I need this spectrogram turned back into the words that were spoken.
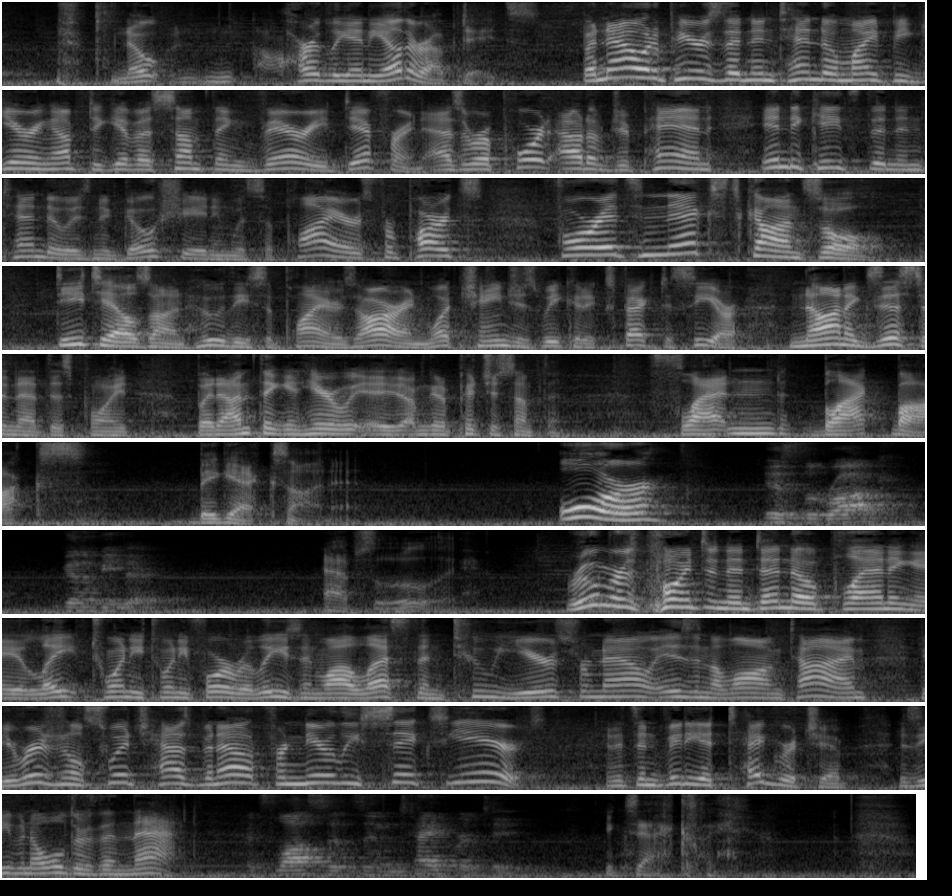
No, n- hardly any other updates. But now it appears that Nintendo might be gearing up to give us something very different, as a report out of Japan indicates that Nintendo is negotiating with suppliers for parts for its next console. Details on who these suppliers are and what changes we could expect to see are non existent at this point, but I'm thinking here, eh, I'm gonna pitch you something flattened black box, big X on it. Or Is The Rock gonna be there? Absolutely. Rumors point to Nintendo planning a late 2024 release, and while less than two years from now isn't a long time, the original Switch has been out for nearly six years, and its NVIDIA Tegra chip is even older than that. It's lost its integrity. Exactly.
